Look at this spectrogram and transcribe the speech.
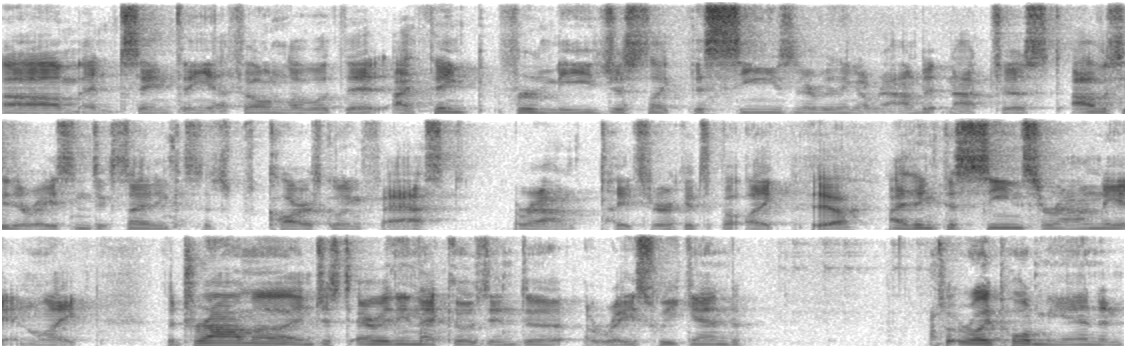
Um, and same thing, yeah, fell in love with it. I think for me, just like the scenes and everything around it, not just obviously the racing's exciting because it's cars going fast around tight circuits, but like, Yeah. I think the scenes surrounding it and like the drama and just everything that goes into a race weekend. So it really pulled me in, and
